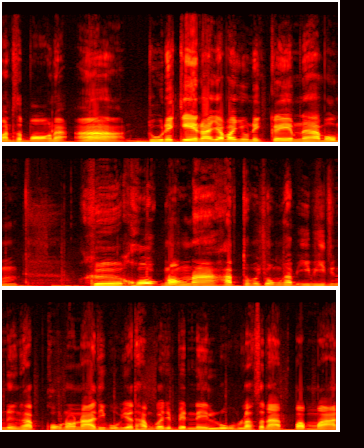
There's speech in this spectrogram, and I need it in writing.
มันสมองนะ่ะอ่าอยู่ในเกมนะย้ำว่าอยู่ในเกมนะครับผม คือโคกหนองนาครับท่านผู้ชมครับ EP ที่หนึ่งครับโคกหนองนาที่ผมจะทำก็จะเป็นในรูปลักษณะประมาณ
